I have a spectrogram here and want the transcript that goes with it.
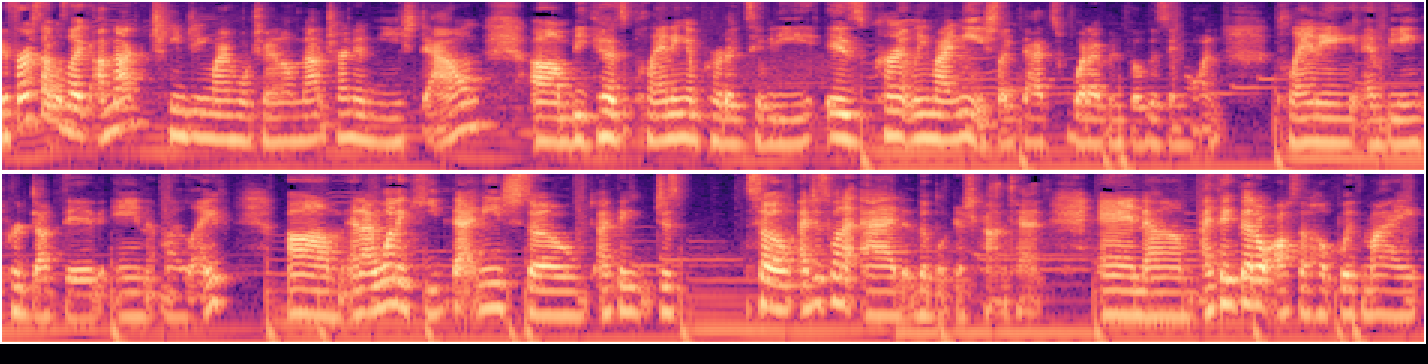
At first I was like, I'm not changing my whole channel. I'm not trying to niche down um, because planning and productivity is currently my niche. Like that's what I've been focusing on, planning and being productive in my life. Um, and I want to keep that niche. So I think just so I just want to add the bookish content. And um, I think that'll also help with my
